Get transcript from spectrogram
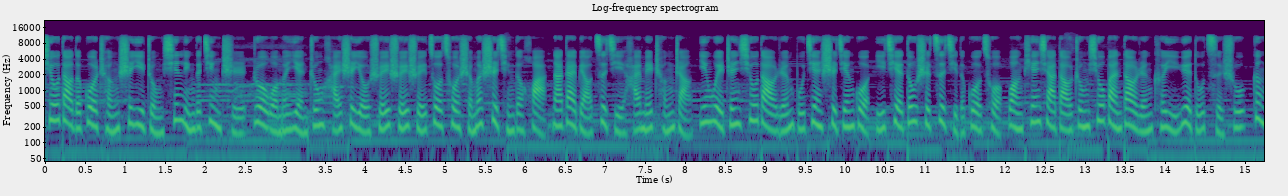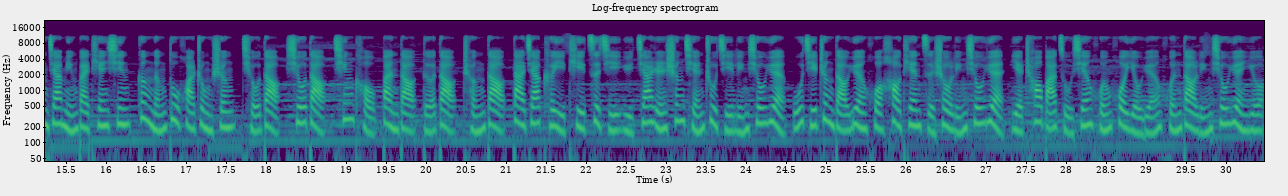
修道的过程是一种心灵的净持。若我们眼中还是有谁谁谁做错什么事情的话，那代表自己还没成长。因为真修道人不见世间过，一切都是自己的过错。望天下道中修办道人可以阅读此书，更加明白天心，更能度化众生。求道、修道、亲口办道、得道、成道，大家可以替自己与家人生前筑集灵修院、无极正道院或昊天子寿灵修院，也超拔祖先魂或有缘魂到灵修。秋怨忧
